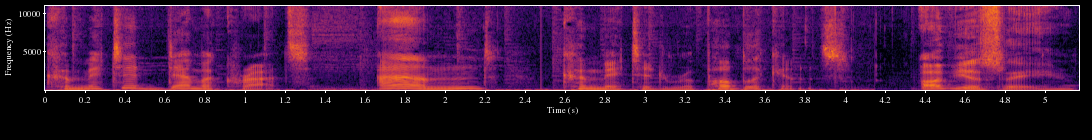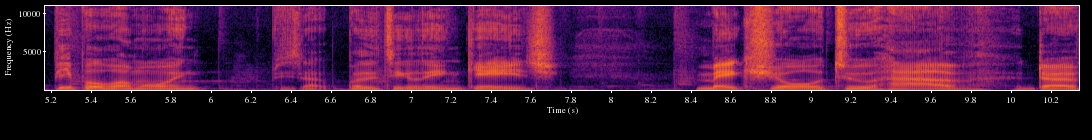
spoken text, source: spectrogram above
committed Democrats and committed Republicans. Obviously, people who are more in, politically engaged make sure to have their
